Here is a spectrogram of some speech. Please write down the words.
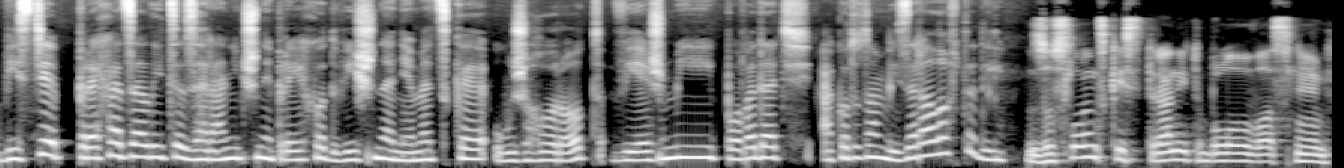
Vy ste prechádzali cez hraničný priechod Vyšné Nemecké Užhorod. Vieš mi povedať, ako to tam vyzeralo vtedy? Zo slovenskej strany to bolo vlastne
